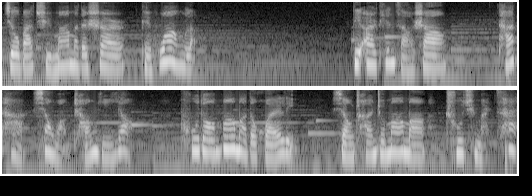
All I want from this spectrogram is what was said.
就把娶妈妈的事儿给忘了。第二天早上，塔塔像往常一样，扑到妈妈的怀里，想缠着妈妈出去买菜。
